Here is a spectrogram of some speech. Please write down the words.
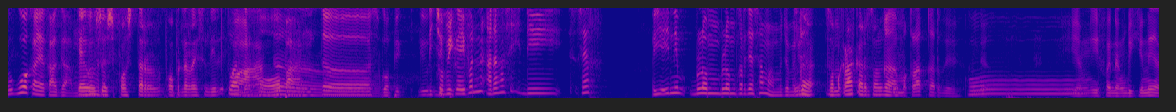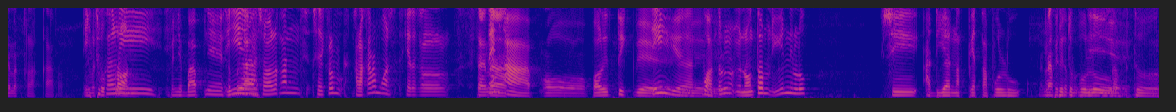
Oh, gua kayak kagak Kayak khusus poster openernya sendiri tuh ada. Oh, pantes. Gua pik Di Comika Event ada gak sih di share? Iya ini belum belum kerja sama sama Comika. Enggak, sama kelakar soalnya. Enggak sama kelakar deh. Oh. Yang event yang bikinnya anak kelakar. Itu Supron. kali. Penyebabnya 11. Iya, soalnya kan circle kelakaran bukan circle Stand, stand, up. up. Oh, politik deh. Iya. Wah, tuh lu yang nonton ini lu. Si Adiana Pietapulu. Napi itu puluh. Nah, betul.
